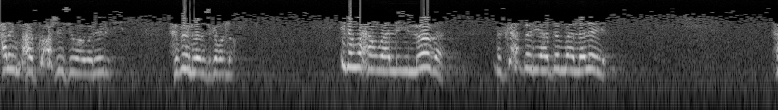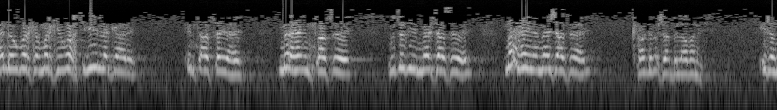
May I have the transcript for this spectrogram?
xalay maxaad ku cashaysay waa wareeraysa habeen hor iskaba dhaf idan waxaan waa la ilooba maskax bani aadamaa la leeyahay hadhow marka markii waktigii la gaaray intaasay ahayd ma ahe intaasay ahayd muddadii meeshaasay ahayd ma ahayna meeshaasay ahayd kala dhibashaa bilaabanaysa. Idan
